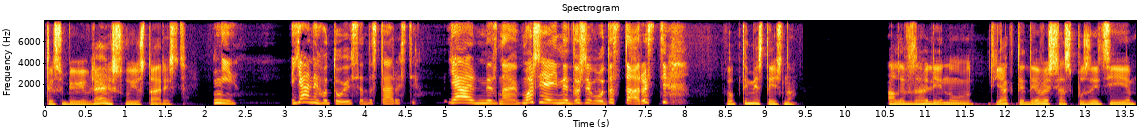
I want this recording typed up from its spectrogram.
ти собі уявляєш свою старість? Ні, я не готуюся до старості. Я не знаю, може, я і не доживу до старості. Оптимістично. Але взагалі, ну, як ти дивишся з позиції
